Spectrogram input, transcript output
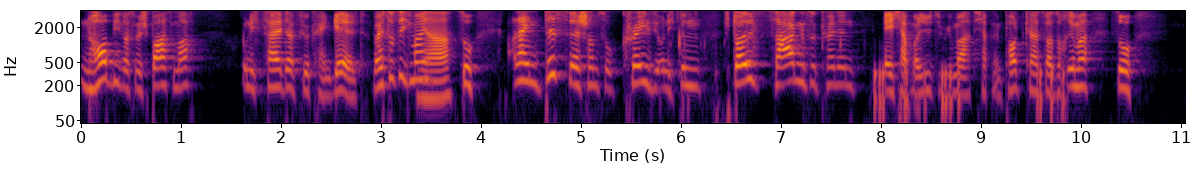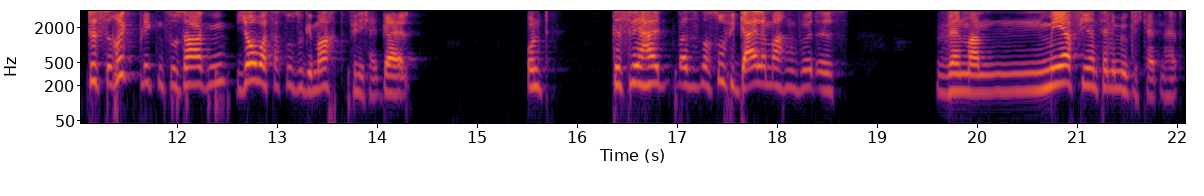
ein Hobby, was mir Spaß macht und ich zahle dafür kein Geld. Weißt du, was ich meine? Ja. So, allein das wäre schon so crazy und ich bin stolz sagen zu können, ey, ich habe mal YouTube gemacht, ich habe einen Podcast, was auch immer. So, das rückblickend zu sagen, yo, was hast du so gemacht, finde ich halt geil. Und das wäre halt, was es noch so viel geiler machen wird, ist, wenn man mehr finanzielle Möglichkeiten hätte.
